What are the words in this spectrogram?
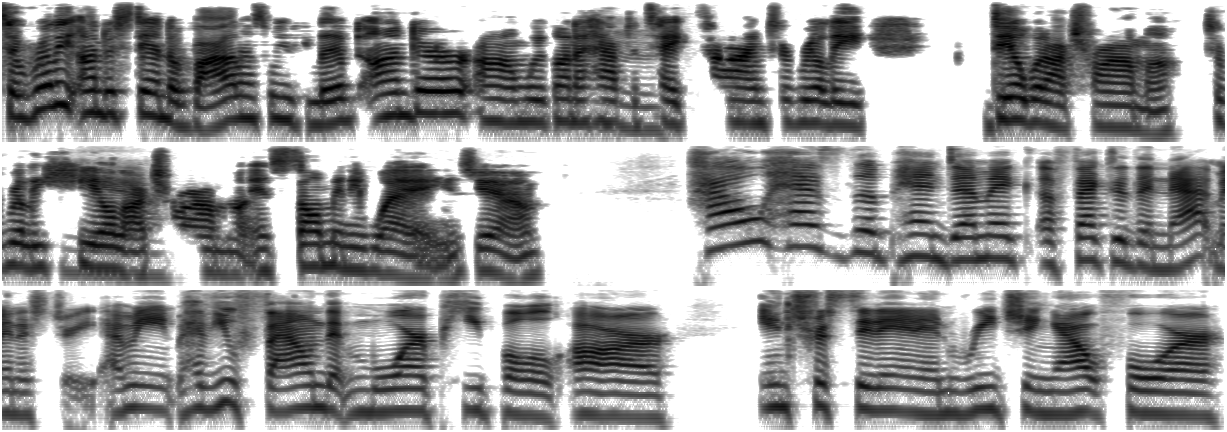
to really understand the violence we've lived under, um, we're going to have mm-hmm. to take time to really deal with our trauma, to really heal yeah. our trauma in so many ways. Yeah. How has the pandemic affected the NAP ministry? I mean, have you found that more people are interested in and reaching out for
